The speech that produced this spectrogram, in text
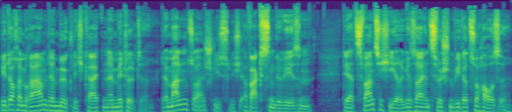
jedoch im Rahmen der Möglichkeiten ermittelte. Der Mann sei schließlich erwachsen gewesen. Der 20-Jährige sei inzwischen wieder zu Hause.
